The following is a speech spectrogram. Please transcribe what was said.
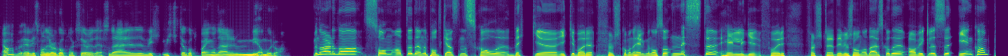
Ja, hvis man gjør det godt nok, så gjør de det. Så det er viktig og godt poeng, og det er mye av moroa. Men nå er det da sånn at denne podkasten skal dekke ikke bare førstkommende helg, men også neste helg for førstedivisjon. Og der skal det avvikles én kamp.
